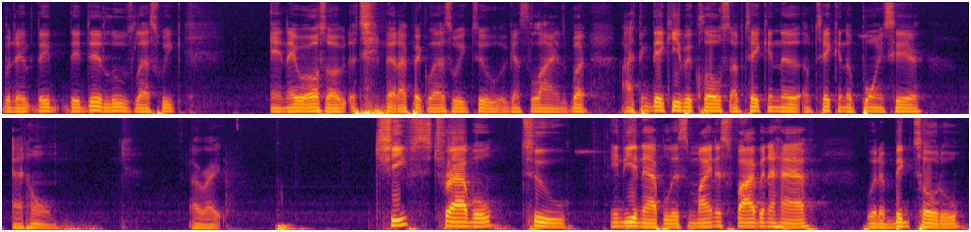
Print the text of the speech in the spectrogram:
but they, they they did lose last week, and they were also a team that I picked last week too against the Lions. But I think they keep it close. I'm taking the I'm taking the points here at home. All right. Chiefs travel to Indianapolis minus five and a half with a big total.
